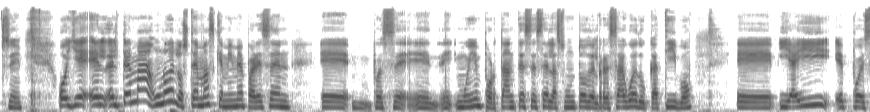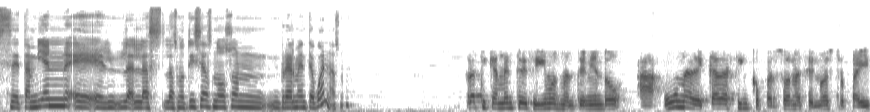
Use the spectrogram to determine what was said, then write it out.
Sí. Oye, el, el tema, uno de los temas que a mí me parecen eh, pues eh, eh, muy importantes es el asunto del rezago educativo. y ahí, pues también las, las noticias no son realmente buenas, ¿no? Prácticamente seguimos manteniendo a una de cada cinco personas en nuestro país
